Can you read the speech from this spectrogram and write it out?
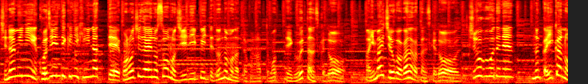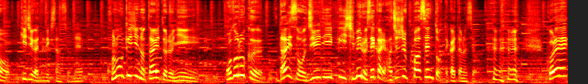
ちなみに個人的に気になってこの時代の宋の GDP ってどんなものだったのかなと思ってググったんですけど、まあ、いまいちよく分からなかったんですけど中国語でねなんか以下の記事が出てきたんですよね。この記事のタイトルに驚くダイソー GDP 占める世界80%って書いてあるんですよ。これ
